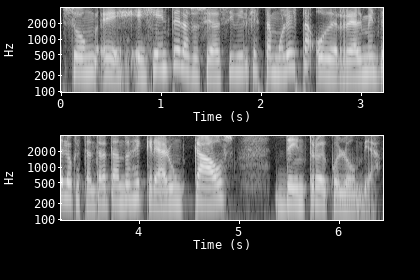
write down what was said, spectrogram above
¿Son eh, gente de la sociedad civil que está molesta o de realmente lo que están tratando es de crear un caos dentro de Colombia?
